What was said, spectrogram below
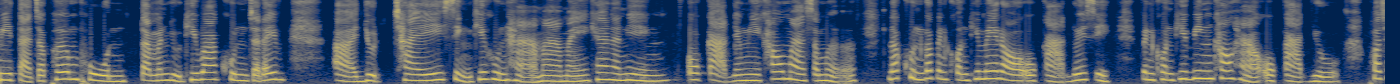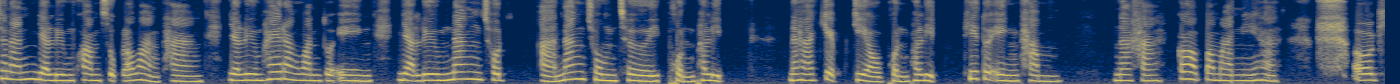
มีแต่จะเพิ่มพูน แต่มันอยู่ที่ว่าคุณจะได้หยุดใช้สิ่งที่คุณหามาไหมแค่นั้นเอง โอกาสยังมีเข้ามาเสมอ แล้วคุณก็เป็นคนที่ไม่รอโอกาสด้วยสิ เป็นคนที่วิ่งเข้าหาโอกาสอยู่ เพราะฉะนั้นอย่าลืมความสุขระหว่างทาง อย่าลืมให้รางวัลตัวเอง อย่าลืมนั่งชดนั่งชมเชยผลผลิตนะคะเก็บเกี่ยวผลผลิตที่ตัวเองทำ นะคะ ก็ประมาณนี้ค่ะ โอเค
